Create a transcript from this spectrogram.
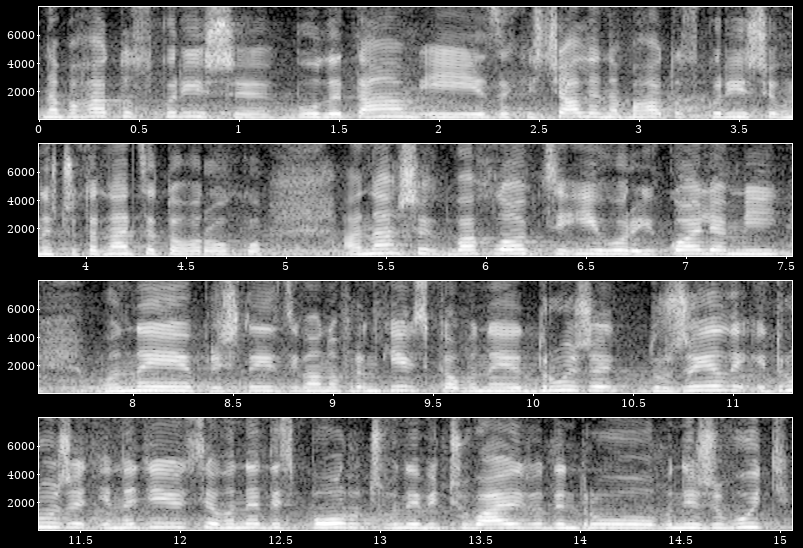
набагато скоріше були там і захищали набагато скоріше. Вони з 14-го року. А наших два хлопці, Ігор і Коля, мій, вони прийшли з Івано-Франківська. Вони дружать, дружили і дружать. І надіюся, вони десь поруч, вони відчувають один другого. Вони живуть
